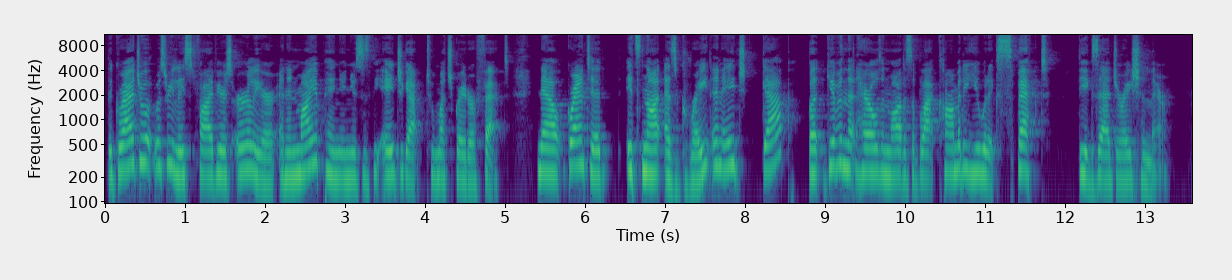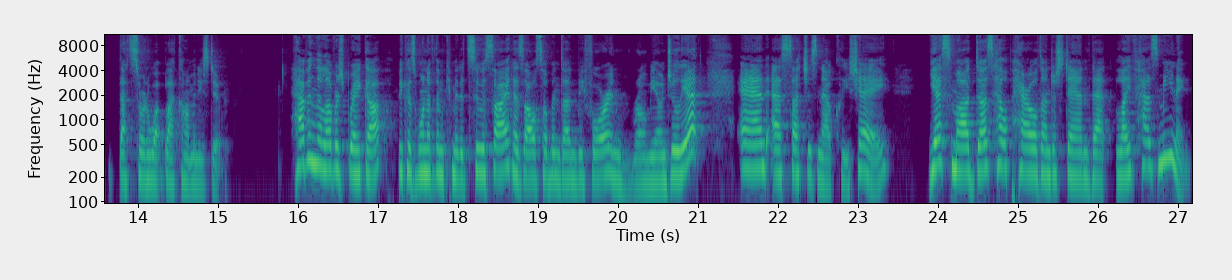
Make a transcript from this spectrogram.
The Graduate was released five years earlier and, in my opinion, uses the age gap to much greater effect. Now, granted, it's not as great an age gap, but given that Harold and Maude is a black comedy, you would expect the exaggeration there. That's sort of what black comedies do. Having the lovers break up because one of them committed suicide has also been done before in Romeo and Juliet, and as such is now cliche. Yes, Maude does help Harold understand that life has meaning,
